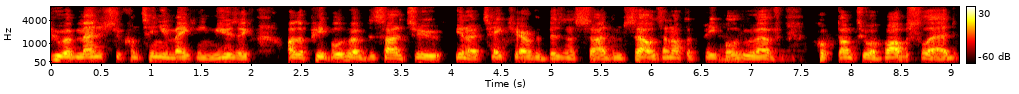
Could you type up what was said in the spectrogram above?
who have managed to continue making music are the people who have decided to you know take care of the business side themselves, and not the people who have hooked onto a bobsled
